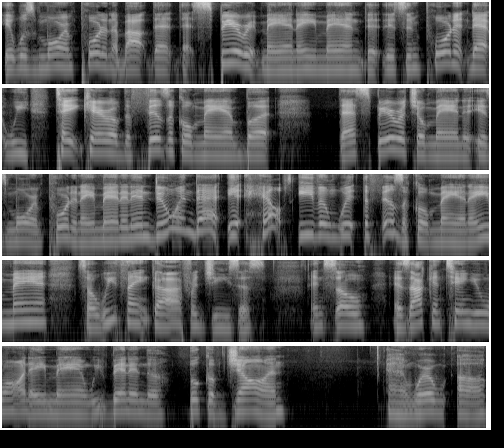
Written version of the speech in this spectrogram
it was more important about that that spirit man, amen. That it's important that we take care of the physical man, but that spiritual man is more important amen and in doing that it helps even with the physical man amen so we thank god for jesus and so, as I continue on, amen, we've been in the book of John, and where uh,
